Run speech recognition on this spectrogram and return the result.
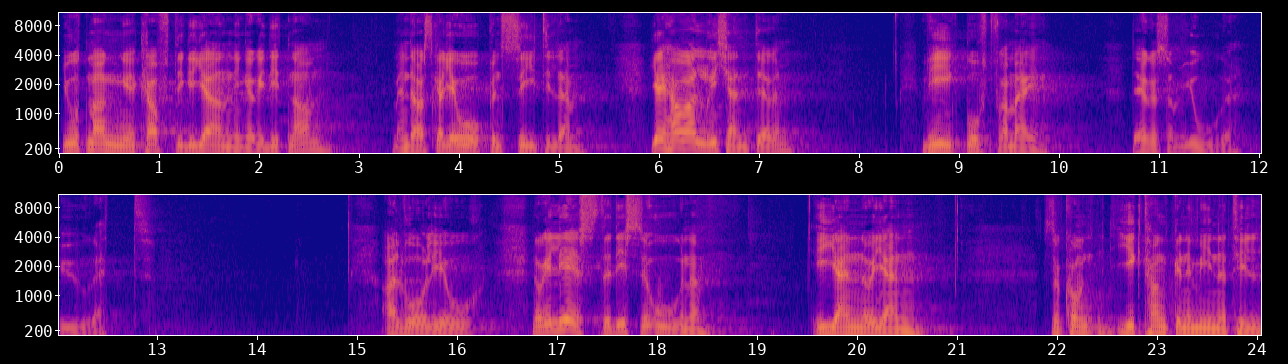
Gjort mange kraftige gjerninger i ditt navn? Men da skal jeg åpent si til dem, Jeg har aldri kjent dere. Vik bort fra meg, dere som gjorde urett. Alvorlige ord. Når jeg leste disse ordene igjen og igjen, så kom, gikk tankene mine til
